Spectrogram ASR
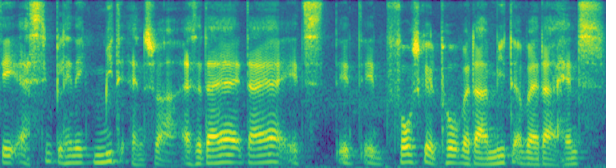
det er simpelthen ikke mit ansvar. Altså, der er, der er et, et, et forskel på, hvad der er mit og hvad der er hans.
